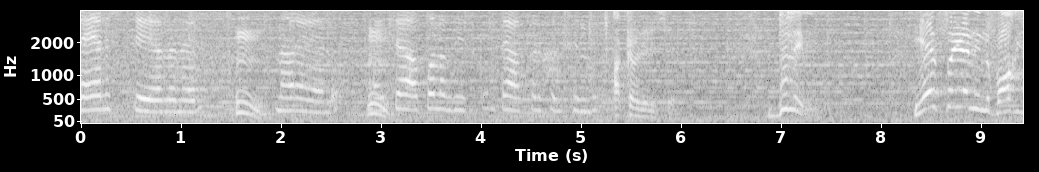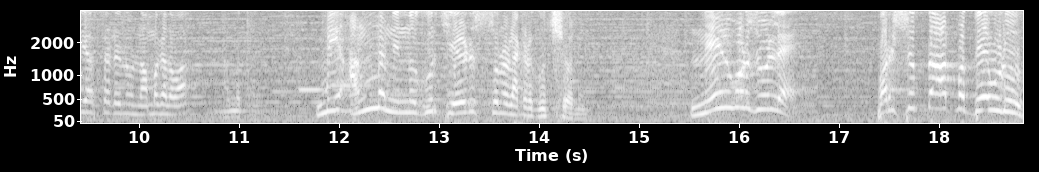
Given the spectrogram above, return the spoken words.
డయాలిసిస్ చేయాలన్నారు నారాయణలో. అయితే అపోలోకి తీసుకెళ్తే అక్కడ తెలిసింది. అక్కడ తెలిసింది. దిలీప్ ఏసయ్య నిన్ను బాగు చేస్తాడని నువ్వు నమ్మగలవా? నమ్ముతాను మీ అన్న నిన్ను గురించి ఏడుస్తున్నాడు అక్కడ కూర్చొని. నేను కూడా చూడలే. పరిశుద్ధాత్మ దేవుడు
